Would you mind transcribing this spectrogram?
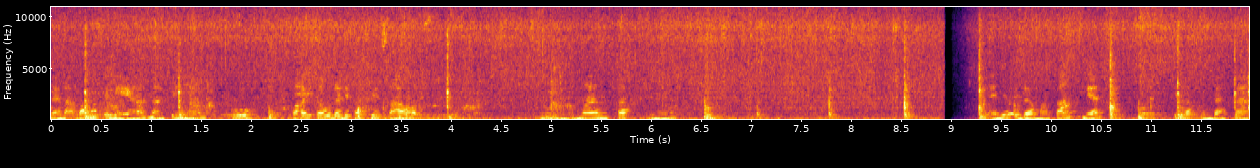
enak banget ini ya nantinya. Uh apalagi kalau udah dikasih saus hmm, mantap ini. Ini udah matang ya kita pindahkan.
